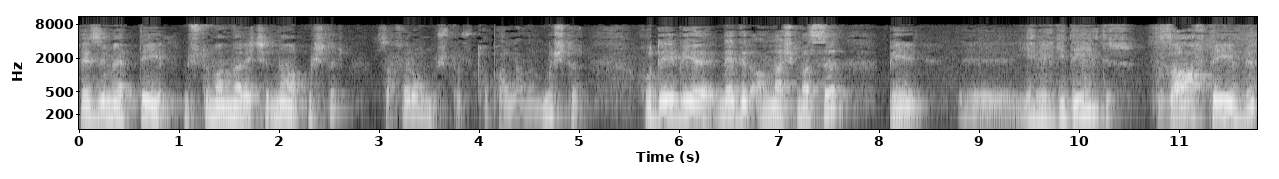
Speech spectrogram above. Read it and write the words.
Hezimet değil, Müslümanlar için ne yapmıştır? Zafer olmuştur, toparlanılmıştır. Hudeybiye nedir anlaşması? Bir e, yenilgi değildir, zaaf değildir.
